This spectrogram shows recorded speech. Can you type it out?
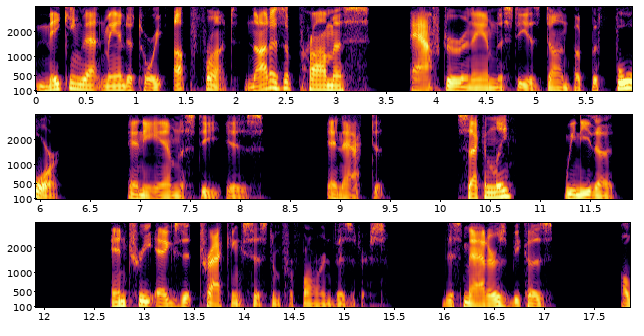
Making that mandatory up front, not as a promise after an amnesty is done, but before any amnesty is enacted. Secondly, we need a entry exit tracking system for foreign visitors. This matters because a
